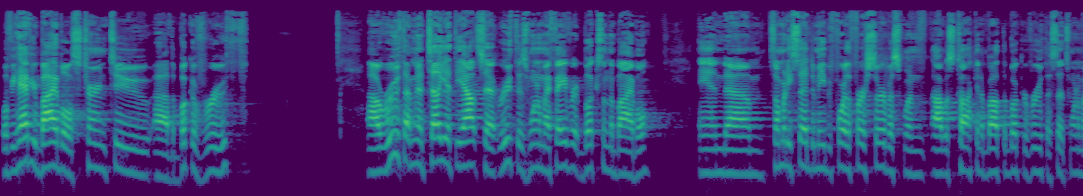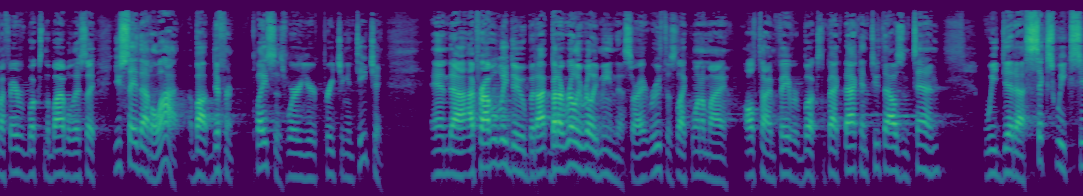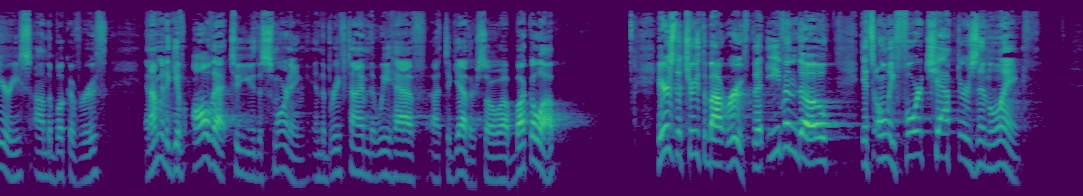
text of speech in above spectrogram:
Well, if you have your Bibles, turn to uh, the book of Ruth. Uh, Ruth, I'm going to tell you at the outset, Ruth is one of my favorite books in the Bible. And um, somebody said to me before the first service when I was talking about the book of Ruth, I said it's one of my favorite books in the Bible. They say, You say that a lot about different places where you're preaching and teaching. And uh, I probably do, but I, but I really, really mean this, all right? Ruth is like one of my all time favorite books. In fact, back in 2010, we did a six week series on the book of Ruth. And I'm going to give all that to you this morning in the brief time that we have uh, together. So uh, buckle up. Here's the truth about Ruth that even though it's only four chapters in length,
